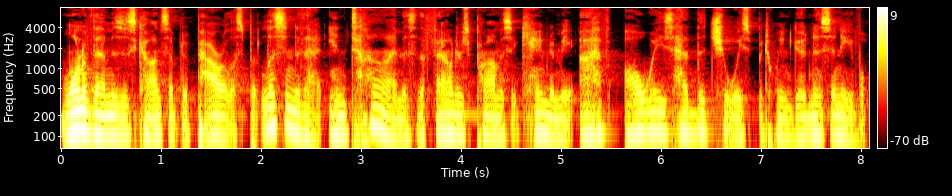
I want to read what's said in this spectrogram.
one of them is this concept of powerless. But listen to that. In time, as the founders promise, it came to me I have always had the choice between goodness and evil,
